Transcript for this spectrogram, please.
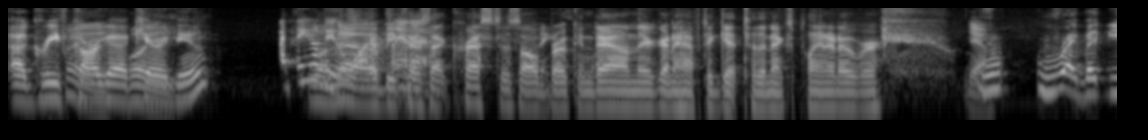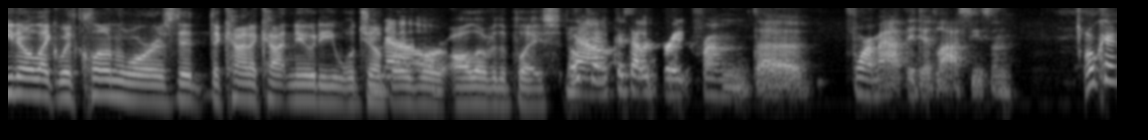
a Greef Wait, Karga. Cara Dune? I think it'll Well, be the no, water because planet. that crest is all broken down. They're going to have to get to the next planet over. Yeah. Right, but you know, like with Clone Wars, the the kind of continuity will jump No. over all over the place. no, Okay, because that would break from the format they did last season. okay,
